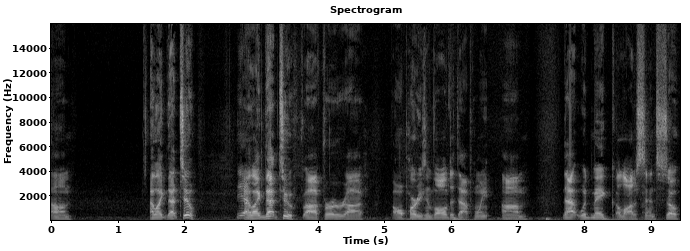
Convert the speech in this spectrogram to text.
Um, I like that too. yeah, I like that too uh, for uh, all parties involved at that point. Um, that would make a lot of sense. So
